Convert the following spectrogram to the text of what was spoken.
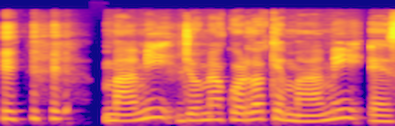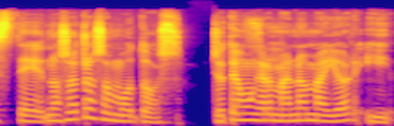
Mami, yo me acuerdo que mami, este, nosotros somos dos. Yo tengo un hermano mayor y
